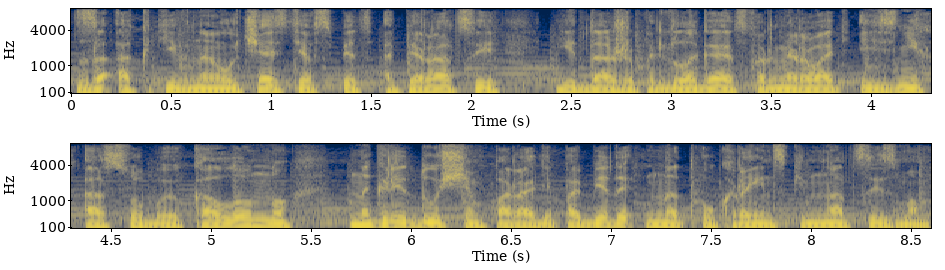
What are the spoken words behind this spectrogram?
за активное участие в спецоперации и даже предлагают сформировать из них особую колонну на грядущем параде победы над украинским нацизмом.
